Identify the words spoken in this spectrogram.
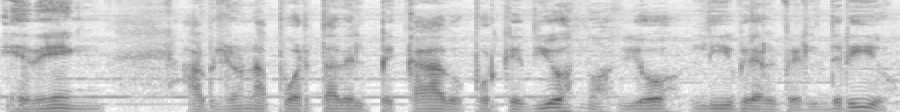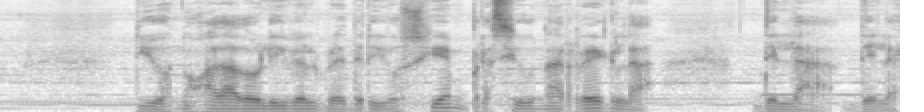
Edén, abrieron la puerta del pecado, porque Dios nos dio libre albedrío. Dios nos ha dado libre albedrío siempre, ha sido una regla de, la, de, la,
